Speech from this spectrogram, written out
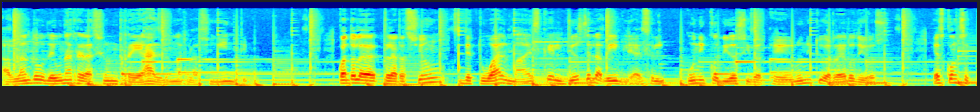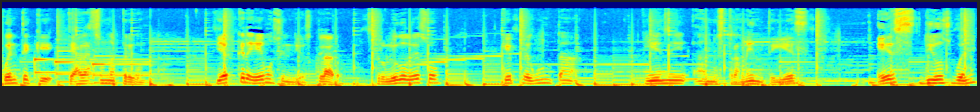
hablando de una relación real, de una relación íntima. Cuando la declaración de tu alma es que el Dios de la Biblia es el único Dios y el único y verdadero Dios, es consecuente que te hagas una pregunta. Ya creemos en Dios, claro, pero luego de eso, ¿qué pregunta viene a nuestra mente? Y es, ¿es Dios bueno?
